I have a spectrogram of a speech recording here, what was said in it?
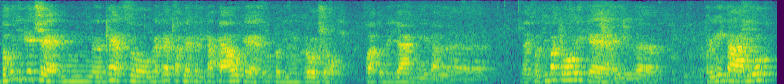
Dopodiché c'è un terzo, una terza pianta di cacao che è frutto di un incrocio fatto negli anni dal, dai coltivatori che è il trinitario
